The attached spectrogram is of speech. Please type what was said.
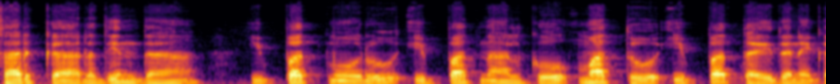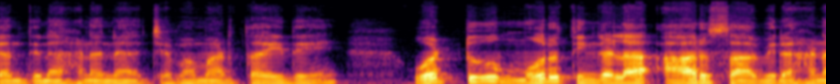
ಸರ್ಕಾರದಿಂದ ಇಪ್ಪತ್ತ್ಮೂರು ಇಪ್ಪತ್ನಾಲ್ಕು ಮತ್ತು ಇಪ್ಪತ್ತೈದನೇ ಕಂತಿನ ಹಣನ ಜಮಾ ಮಾಡ್ತಾ ಇದೆ. ಒಟ್ಟು ಮೂರು ತಿಂಗಳ ಆರು ಸಾವಿರ ಹಣ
